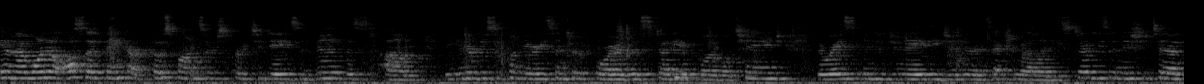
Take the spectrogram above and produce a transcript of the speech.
and I want to also thank our co-sponsors for today's event, this, um, the Interdisciplinary Center for the Study of Global Change, the Race, Indigeneity, Gender, and Sexuality Studies Initiative,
